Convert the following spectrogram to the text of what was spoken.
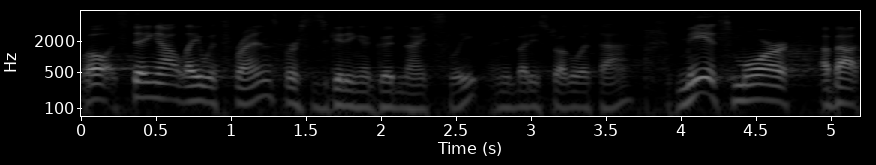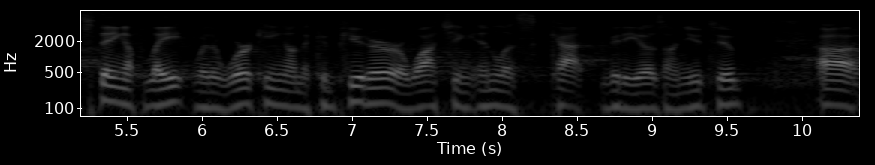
Well, staying out late with friends versus getting a good night's sleep. Anybody struggle with that? Me, it's more about staying up late, whether working on the computer or watching endless cat videos on YouTube. Uh,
